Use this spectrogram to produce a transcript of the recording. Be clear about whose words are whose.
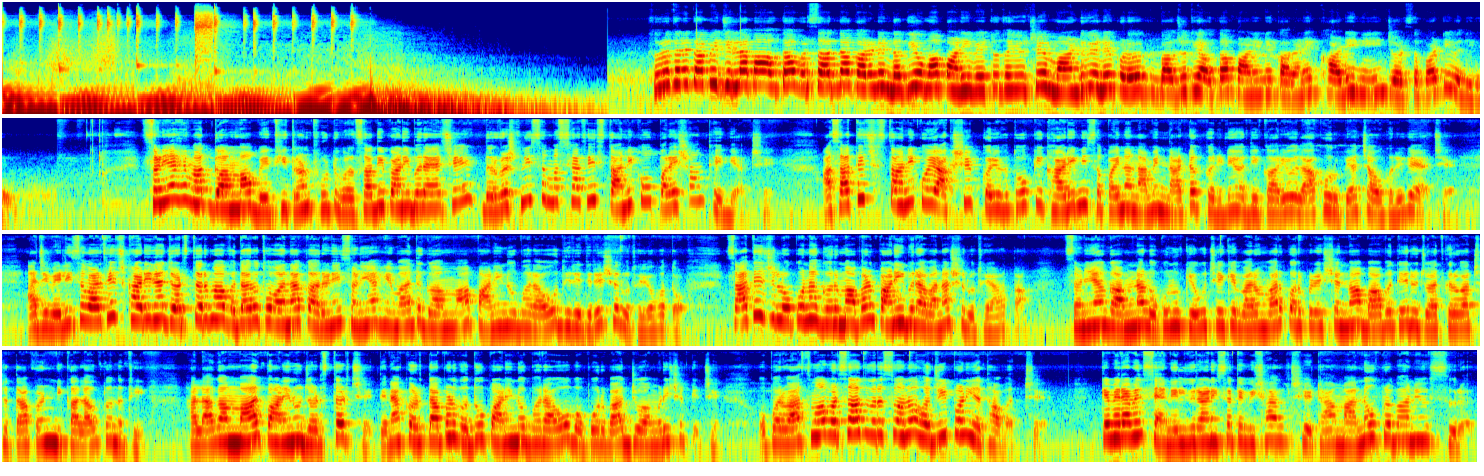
Speaker 1: સુરત અને તાપી જિલ્લામાં આવતા વરસાદના કારણે નદીઓમાં પાણી વહેતું થયું છે. માંડવી અને કડોદ બાજુથી આવતા પાણીને કારણે ખાડીની જળસપાટી વધી ગઈ. સણિયા હેમાત ગામમાં બેથી ત્રણ ફૂટ વરસાદી પાણી ભરાયા છે. દર વર્ષની સમસ્યાથી સ્થાનિકો પરેશાન થઈ ગયા છે. આ સાથે જ સ્થાનિકોએ આક્ષેપ કર્યો હતો કે ખાડીની સફાઈના નામે નાટક કરીને અધિકારીઓ લાખો રૂપિયા ચાવ કરી ગયા છે. આજે વહેલી સવારથી જ ખાડીના જળસ્તરમાં વધારો થવાના કારણે સણિયા હેમાદ ગામમાં પાણીનો ભરાવો ધીરે ધીરે શરૂ થયો હતો. સાથે જ લોકોના ઘરમાં પણ પાણી ભરાવાના શરૂ થયા હતા. સણિયા ગામના લોકોનું કહેવું છે કે વારંવાર કોર્પોરેશનમાં બાબતે રજૂઆત કરવા છતાં પણ નિકાલ આવતો નથી. હાલ આ ગામમાં પાણીનું જળસ્તર છે. તેના કરતાં પણ વધુ પાણીનો ભરાવો બપોર બાદ જોવા મળી શકે છે. ઉપરવાસમાં વરસાદ વરસવાનો હજી પણ યથાવત છે. કેમેરામેન સેનિલ વિરાણી સાથે વિશાલ છેઠા, માનવ પ્રભા ન્યૂઝ સુરત.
